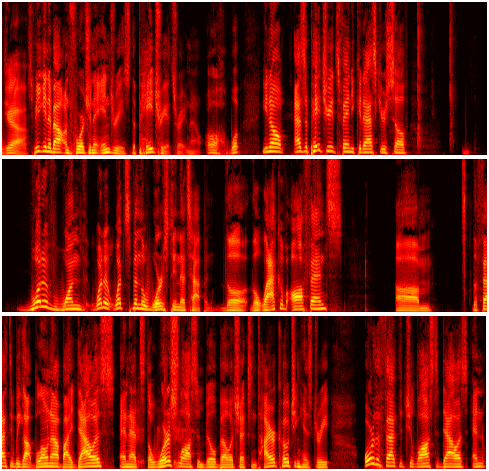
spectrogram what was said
Yeah. Speaking about unfortunate injuries, the Patriots right now. Oh, what you know, as a Patriots fan, you could ask yourself, what have one what what's been the worst thing that's happened? The the lack of offense, um, the fact that we got blown out by Dallas, and that's the worst loss in Bill Belichick's entire coaching history, or the fact that you lost to Dallas, and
